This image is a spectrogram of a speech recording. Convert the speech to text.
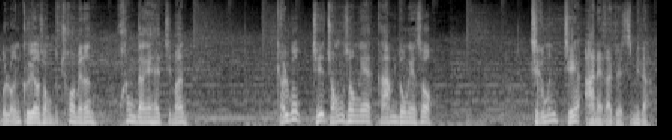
물론 그 여성도 처음에는 황당해 했지만 결국 제 정성에 감동해서 지금은 제 아내가 됐습니다.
